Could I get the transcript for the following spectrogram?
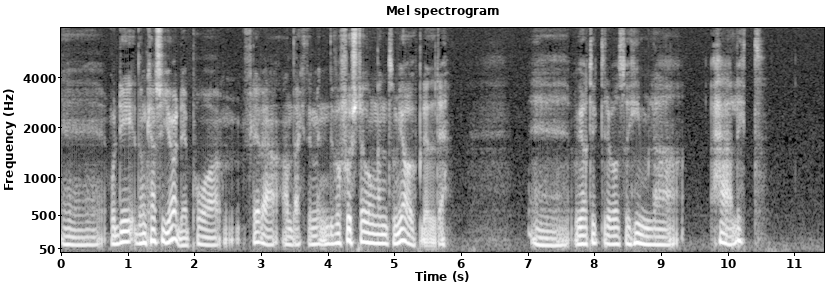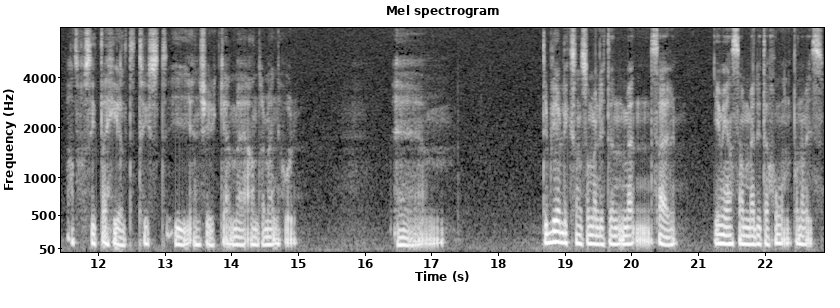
Eh, och det, de kanske gör det på flera andakter, men det var första gången som jag upplevde det. Eh, och jag tyckte det var så himla härligt att få sitta helt tyst i en kyrka med andra människor. Eh, det blev liksom som en liten så här, gemensam meditation på något vis.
